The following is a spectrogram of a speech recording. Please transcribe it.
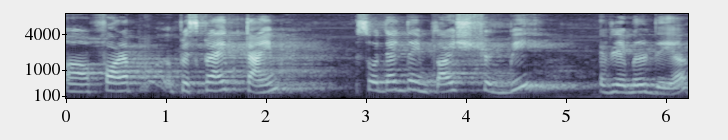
uh, for a prescribed time so that the employees should be available there.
